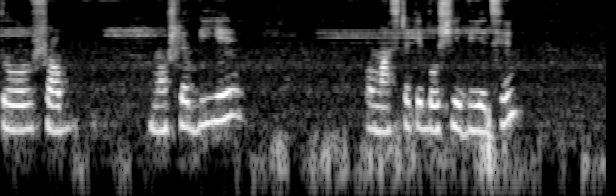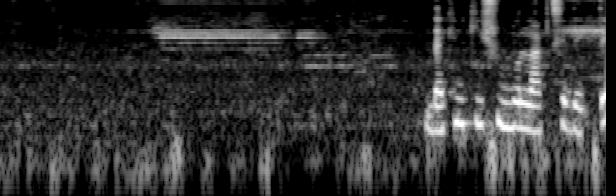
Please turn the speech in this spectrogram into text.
তো সব মশলা দিয়ে ও মাছটাকে বসিয়ে দিয়েছে। দেখেন কি সুন্দর লাগছে দেখতে।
